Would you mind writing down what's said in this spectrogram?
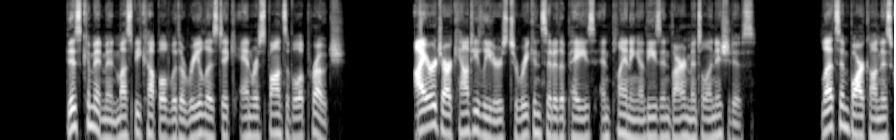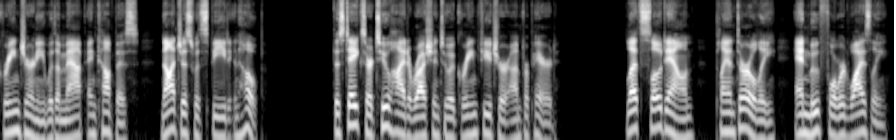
This commitment must be coupled with a realistic and responsible approach. I urge our county leaders to reconsider the pace and planning of these environmental initiatives. Let's embark on this green journey with a map and compass, not just with speed and hope. The stakes are too high to rush into a green future unprepared. Let's slow down, plan thoroughly, and move forward wisely.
